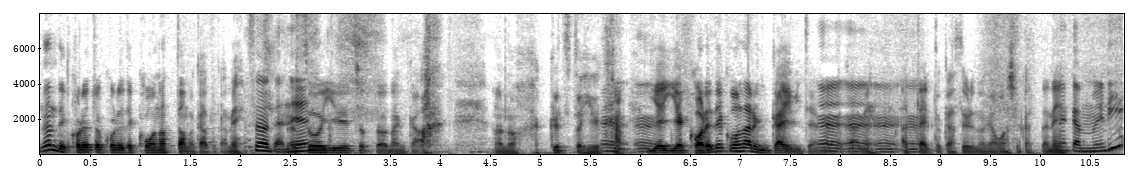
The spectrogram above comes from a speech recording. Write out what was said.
なんでこれとこれでこうなったのかとかね。そうだね。そういうちょっとなんかあの発掘というか、うんうん。いやいやこれでこうなるんかいみたいなのとかね、うんうんうんうん。あったりとかするのが面白かったなんね。か無理や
